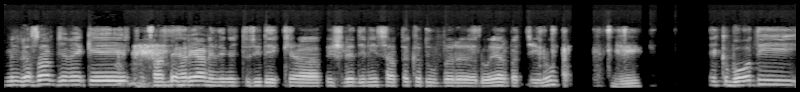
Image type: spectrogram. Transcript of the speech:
ਮਹਿੰਦਰਾ ਸਾਹਿਬ ਜਿਵੇਂ ਕਿ ਸਾਡੇ ਹਰਿਆਣੇ ਦੇ ਵਿੱਚ ਤੁਸੀਂ ਦੇਖਿਆ ਪਿਛਲੇ ਦਿਨੀ 7 ਅਕਤੂਬਰ 2025 ਨੂੰ ਜੀ। ਇੱਕ ਬਹੁਤ ਹੀ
